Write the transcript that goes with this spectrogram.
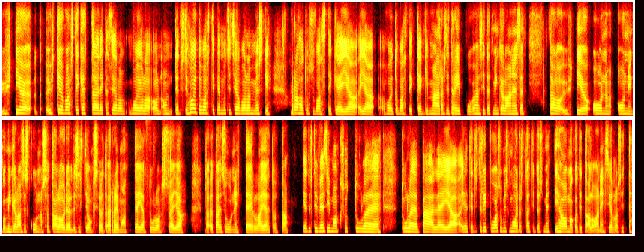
yhtiö, yhtiövastiketta, eli siellä on, voi olla, on, on tietysti hoitovastike, mutta sitten siellä voi olla myöskin rahoitusvastike ja, ja hoitovastikkeenkin määrä sitten riippuu vähän siitä, että minkälainen se taloyhtiö on, on niin kuin minkälaisessa kunnossa taloudellisesti, onko siellä jotain remontteja tulossa ja, tai, tai suunnitteilla ja tota, tietysti vesimaksut tulee, tulee päälle ja, ja tietysti riippuu asumismuodosta, että jos miettii ihan omakotitaloa, niin siellä on sitten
